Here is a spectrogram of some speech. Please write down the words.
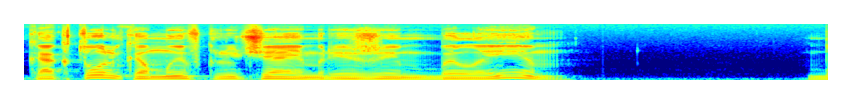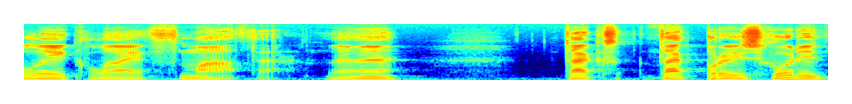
как только мы включаем режим БЛМ, Black Lives Matter, да, так, так происходит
